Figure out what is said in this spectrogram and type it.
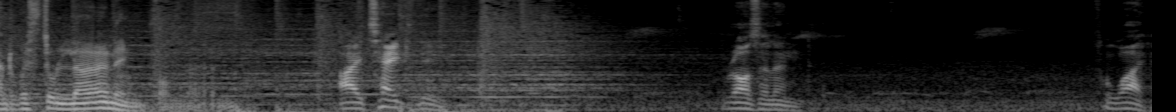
and we're still learning from them. I take thee, Rosalind, for wife.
